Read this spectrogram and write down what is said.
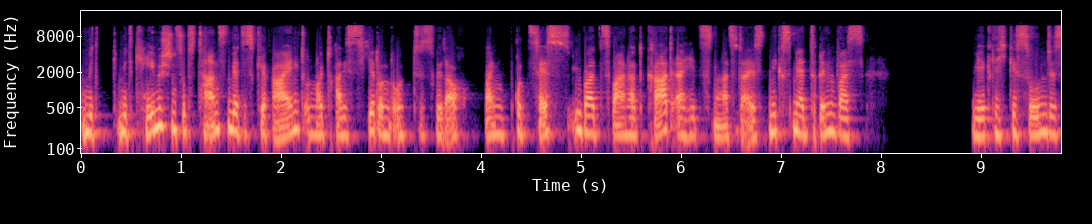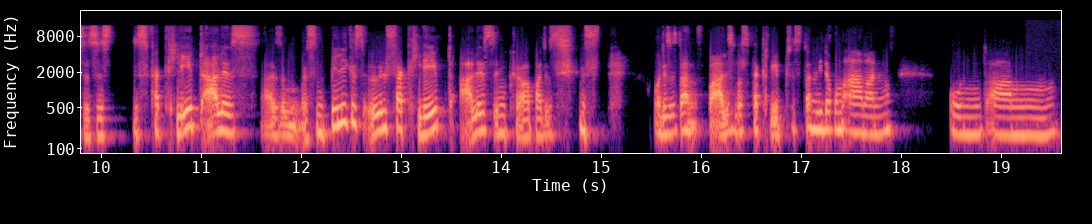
mit, mit chemischen Substanzen wird es gereinigt und neutralisiert und, und es wird auch beim Prozess über 200 Grad erhitzen. Also da ist nichts mehr drin, was wirklich gesund ist. Es ist, es verklebt alles. Also es ist ein billiges Öl, verklebt alles im Körper. Das ist, und es ist dann alles, was verklebt ist, dann wiederum armer. Ne? Und, ähm,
